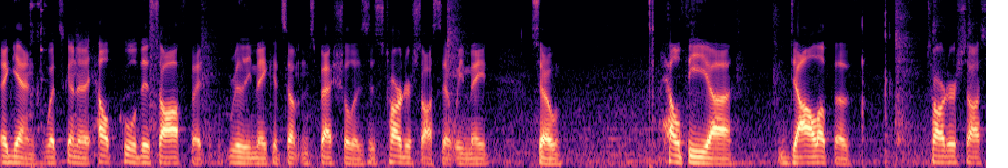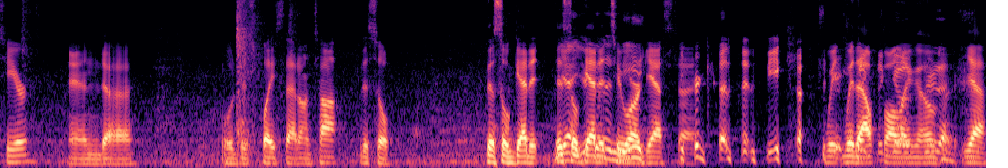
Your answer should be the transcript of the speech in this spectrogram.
again, what's going to help cool this off, but really make it something special, is this tartar sauce that we made. So healthy uh, dollop of tartar sauce here, and uh, we'll just place that on top. This will this will get it this will you're get it to our need- guest uh, You're gonna need without falling over. that. Yeah.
